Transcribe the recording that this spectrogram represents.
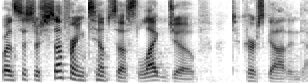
Brothers and sisters, suffering tempts us, like Job, to curse God and die.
